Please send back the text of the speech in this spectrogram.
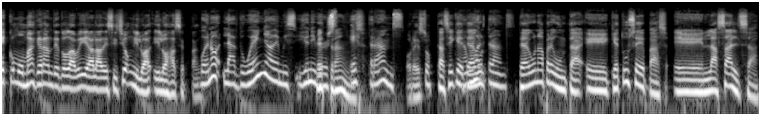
es como más grande todavía la decisión y, lo, y los aceptan. Bueno, la dueña de Miss Universe trans. es trans. Por eso. Casi que te hago, trans. te hago una pregunta. eh, que tú sepas, eh, en la salsa,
